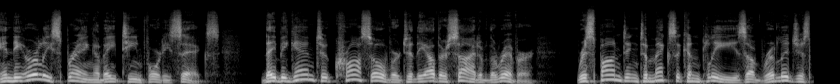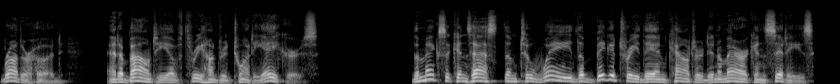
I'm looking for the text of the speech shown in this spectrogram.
In the early spring of 1846, they began to cross over to the other side of the river, responding to Mexican pleas of religious brotherhood and a bounty of 320 acres. The Mexicans asked them to weigh the bigotry they encountered in American cities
